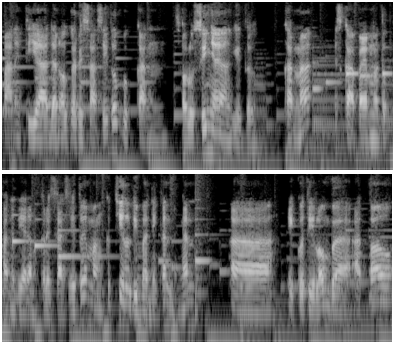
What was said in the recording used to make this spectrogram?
panitia dan organisasi itu bukan solusinya gitu karena SKPM untuk panitia dan organisasi itu emang kecil dibandingkan dengan uh, ikuti lomba atau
